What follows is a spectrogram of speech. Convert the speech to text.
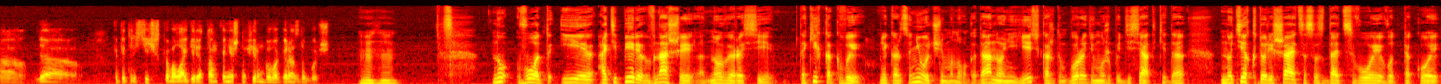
А для капиталистического лагеря там, конечно, фирм было гораздо больше. Угу. Ну вот, и, а теперь в нашей новой России Таких, как вы, мне кажется, не очень много, да, но они есть в каждом городе, может быть, десятки, да. Но тех, кто решается создать свой вот такой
